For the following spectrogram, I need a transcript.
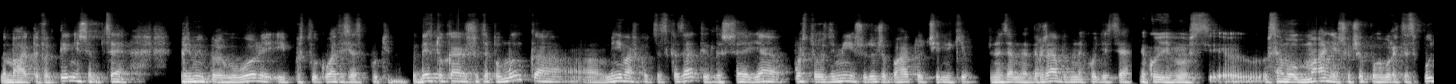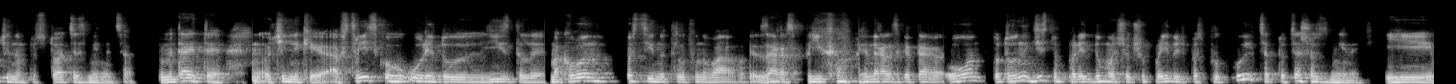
набагато ефективнішим. Це прямі переговори і поспілкуватися з Путіним. Дехто каже, що це помилка. Мені важко це сказати. Лише я просто розумію, що дуже багато чинників іноземних держав знаходяться в якоїсь е, самообмані, що якщо поговорити з Путіним, то ситуація зміниться. Пам'ятаєте, очільники австрійського уряду їздили. Макрон постійно телефонував. Зараз поїхав генеральний секретар ООН. Тобто вони дійсно думають, що якщо приїдуть, поспілкуються, то це щось змінить, і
